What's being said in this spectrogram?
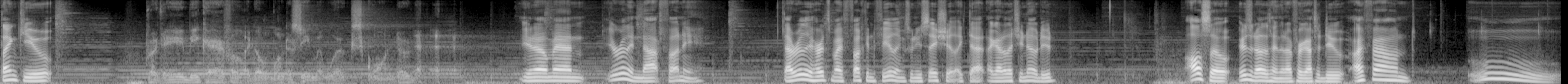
Thank you. Pretty be careful. I don't want to see my work squandered. You know, man, you're really not funny. That really hurts my fucking feelings when you say shit like that. I gotta let you know, dude. Also, here's another thing that I forgot to do. I found... Ooh.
